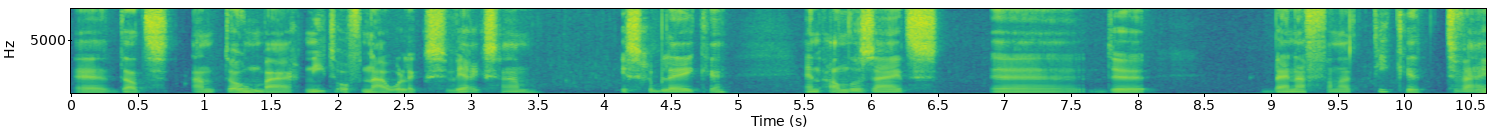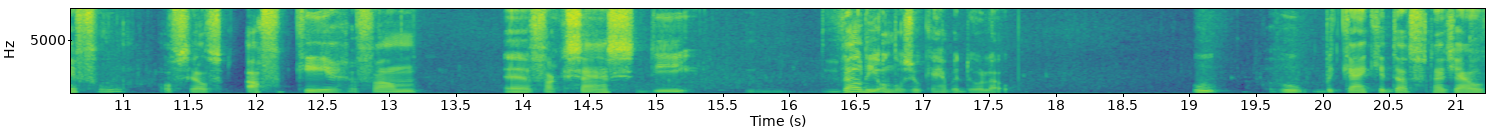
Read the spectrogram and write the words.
eh, dat aantoonbaar niet of nauwelijks werkzaam is gebleken. En anderzijds eh, de bijna fanatieke twijfel of zelfs afkeer van uh, vaccins die wel die onderzoeken hebben doorlopen. Hoe, hoe bekijk je dat vanuit jouw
